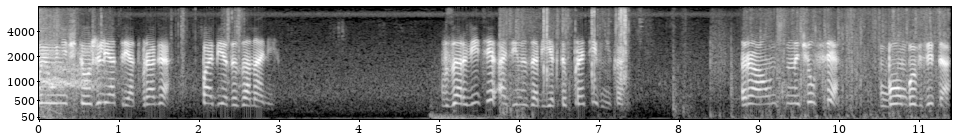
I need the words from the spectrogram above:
Мы отряд врага. Победа за нами. Взорвите один из объектов противника. Раунд начался. Бомба взята.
